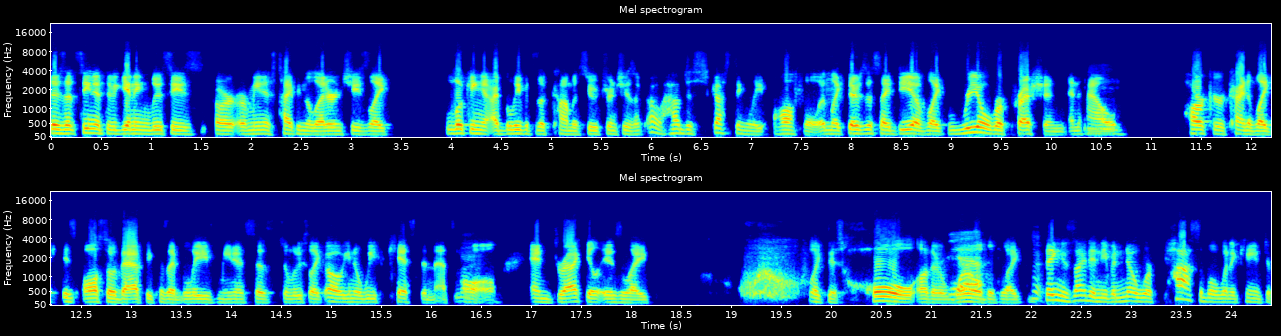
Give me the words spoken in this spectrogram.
there's that scene at the beginning. Lucy's or, or Mina's typing the letter, and she's like looking at I believe it's the Kama Sutra, and she's like, "Oh, how disgustingly awful!" And like, there's this idea of like real repression and how Mhm. Harker kind of like is also that because I believe Mina says to Lucy like, "Oh, you know, we've kissed and that's Right. all," and Dracula is like, like this whole other Yeah. world of like things I didn't even know were possible when it came to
